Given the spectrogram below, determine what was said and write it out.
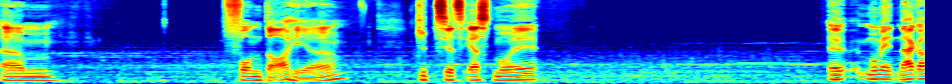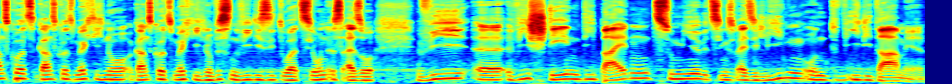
Ähm, von daher gibt's jetzt erstmal. Äh, Moment, na ganz kurz, ganz kurz möchte ich nur, ganz kurz möchte ich nur wissen, wie die Situation ist. Also wie äh, wie stehen die beiden zu mir beziehungsweise liegen und wie die Dame?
